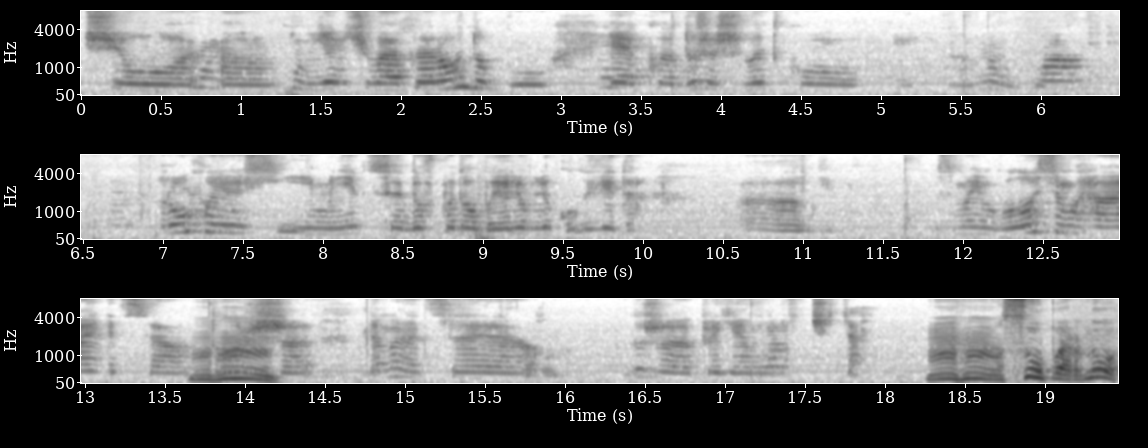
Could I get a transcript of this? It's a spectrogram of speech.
що ну, я відчуваю природу, бо я як дуже швидко ну, рухаюсь, і мені це до вподоби. Я люблю, коли вітер е, з моїм волоссям грається. Мгм. Тож е, для мене це дуже приємне відчуття. Угу, супер. Ну,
